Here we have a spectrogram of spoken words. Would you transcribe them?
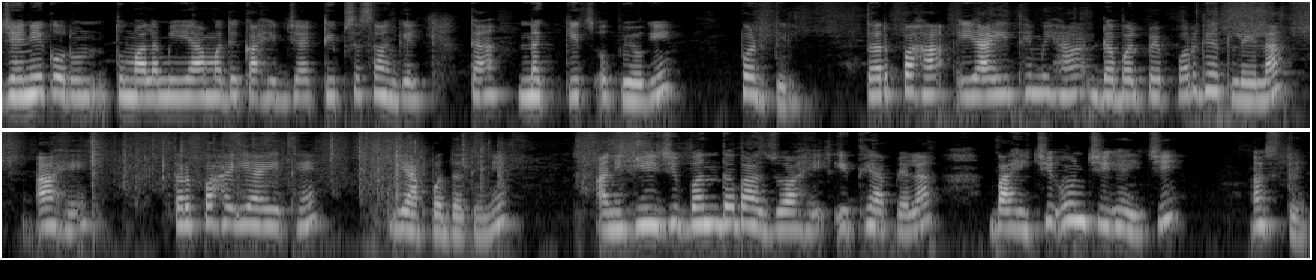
जेणेकरून तुम्हाला मी यामध्ये काही ज्या टिप्स सांगेल त्या नक्कीच उपयोगी पडतील. तर पहा या इथे मी हा डबल पेपर घेतलेला आहे. तर पहा या इथे या पद्धतीने. आणि ही जी बंद बाजू आहे इथे आपल्याला बाहीची उंची घ्यायची असते.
